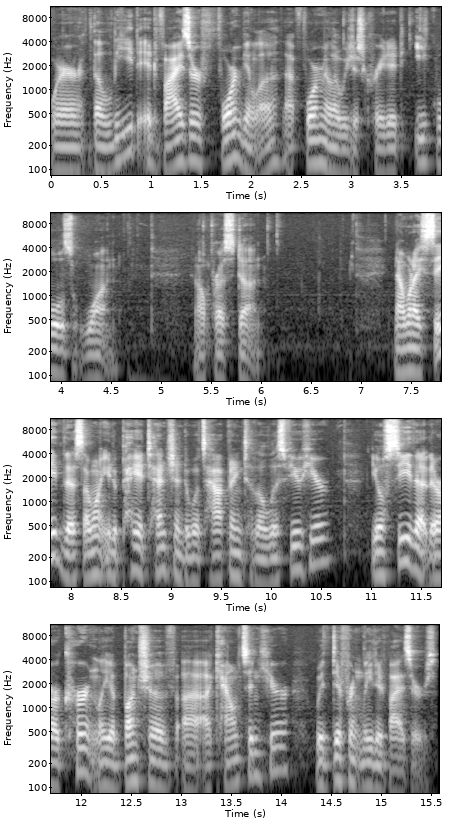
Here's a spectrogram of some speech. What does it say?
where the lead advisor formula, that formula we just created, equals 1. And I'll press Done. Now when I save this, I want you to pay attention to what's happening to the list view here. You'll see that there are currently a bunch of uh, accounts in here with different lead advisors.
